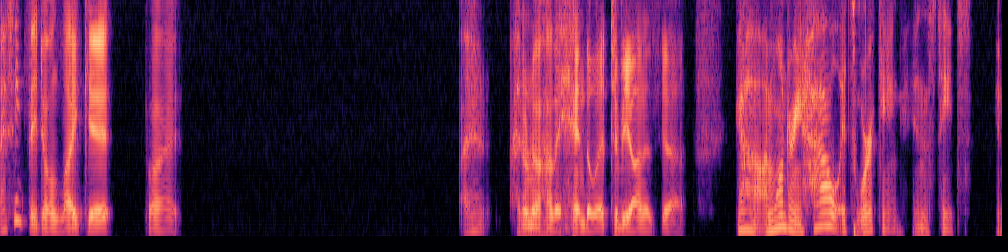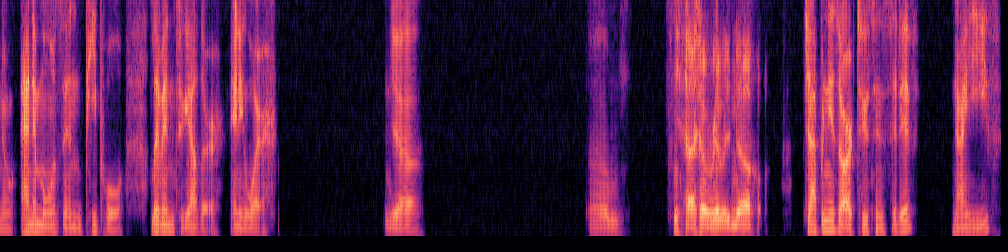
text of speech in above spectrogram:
I think they don't like it, but I I don't know how they handle it to be honest. Yeah. Yeah, I'm wondering how it's working in the states. You know, animals and people living together anywhere. Yeah. Um yeah, I don't really know. Japanese are too sensitive, naive.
